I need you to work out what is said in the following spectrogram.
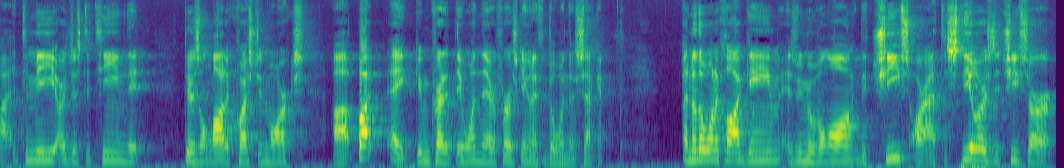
uh, to me, are just a team that there's a lot of question marks. Uh, but hey, give them credit; they won their first game, and I think they'll win their second. Another one o'clock game as we move along. The Chiefs are at the Steelers. The Chiefs are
